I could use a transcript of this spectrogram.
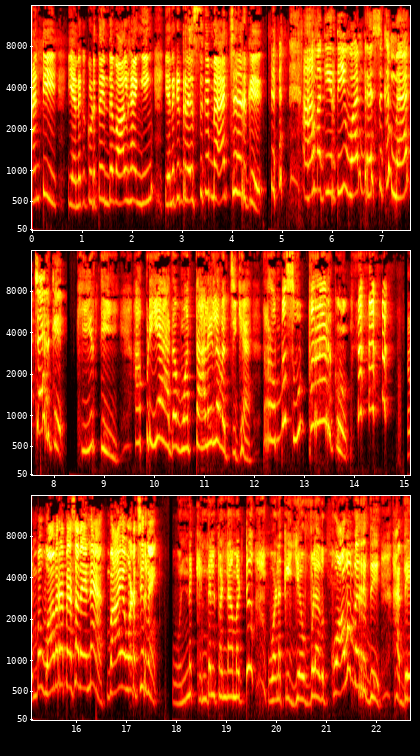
ஆண்டி எனக்கு கொடுத்த இந்த வால் ஹேங்கிங் எனக்கு Dress-க்கு மேட்சா இருக்கு ஆமா கீர்த்தி உன் Dress-க்கு மேட்சா இருக்கு கீர்த்தி அப்படியே அத உன் தலையில வச்சிக்க ரொம்ப சூப்பரா இருக்கும் ரொம்ப ஓவரா பேசாத என்ன? வாயை உடைச்சிருவேன். ஒன்னு கிண்டல் பண்ணா மட்டும் உனக்கு எவ்வளவு கோபம் வருது அதே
